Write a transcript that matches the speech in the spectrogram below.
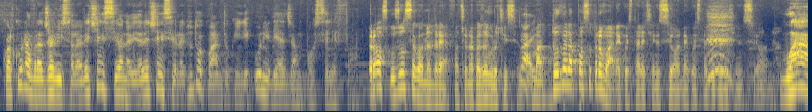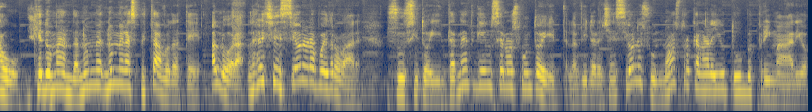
qualcuno avrà già visto la recensione, la video recensione e tutto quanto, quindi un'idea già un po' se l'è fatta. Però scusa un secondo Andrea, faccio una cosa velocissima. Vai. Ma dove la posso trovare questa recensione, questa video recensione? Wow, che domanda, non me, non me l'aspettavo da te. Allora, la recensione la puoi trovare sul sito internet gamesellers.it, la video recensione sul nostro canale YouTube primario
